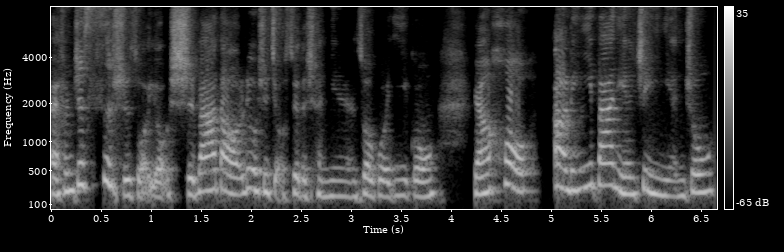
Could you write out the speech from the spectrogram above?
百分之四十左右，十八到六十九岁的成年人做过义工。然后，二零一八年这一年中，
